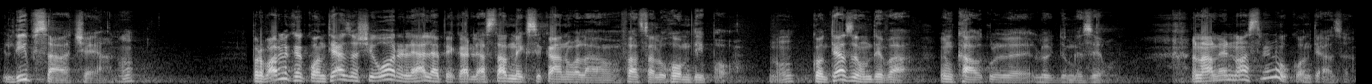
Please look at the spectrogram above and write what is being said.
lipsa aceea, nu? Probabil că contează și orele alea pe care le-a stat mexicanul ăla în fața lui Home Depot, nu? Contează undeva în calculele lui Dumnezeu. În ale noastre nu contează.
